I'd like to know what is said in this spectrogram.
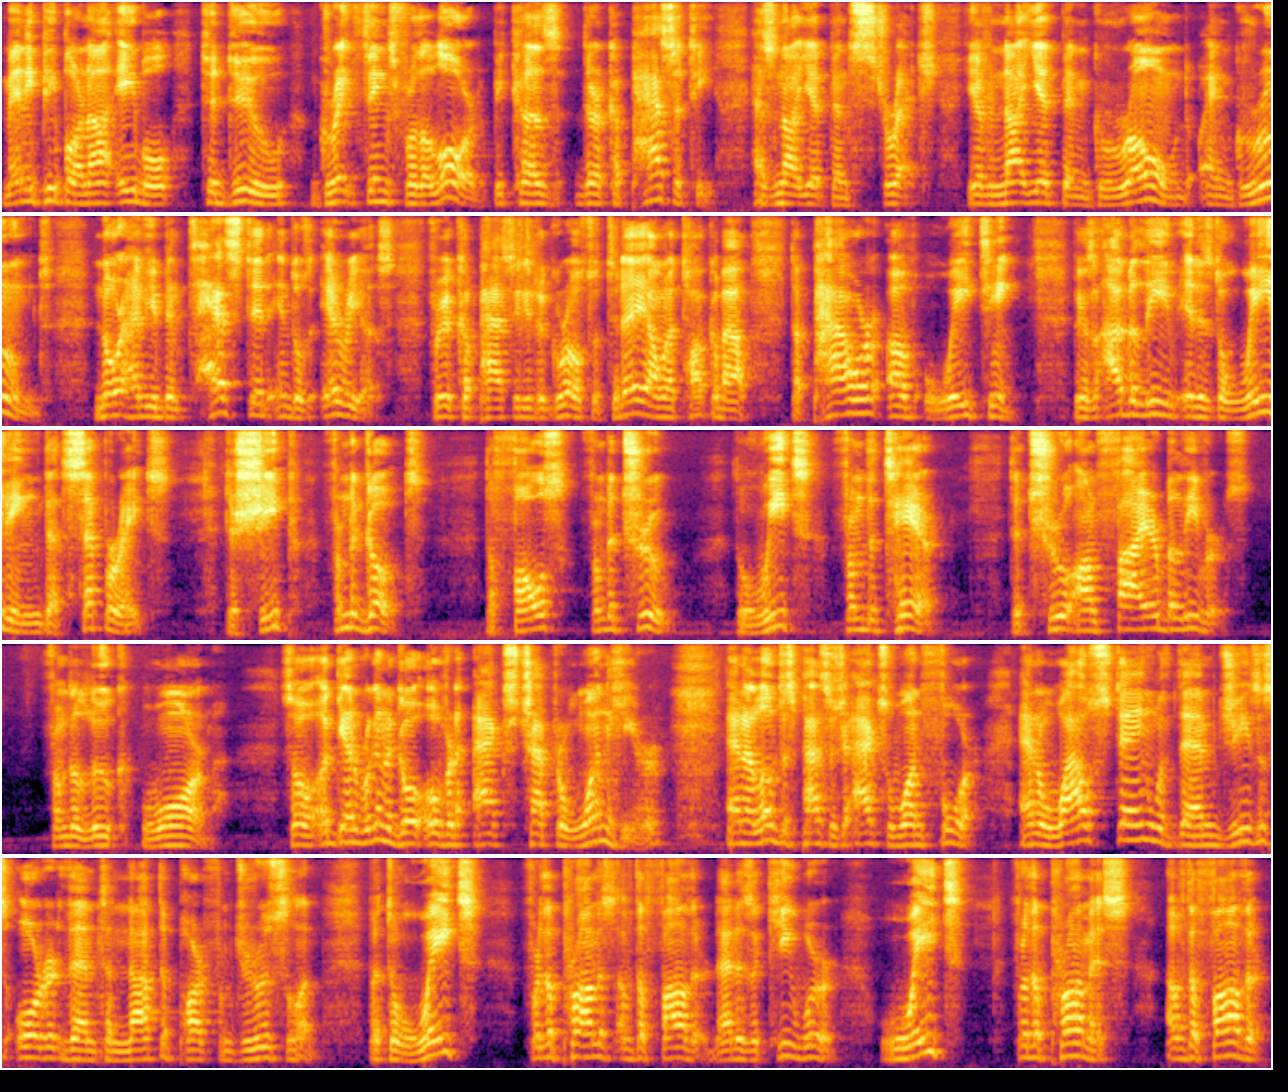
Many people are not able to do great things for the Lord because their capacity has not yet been stretched. You have not yet been grown and groomed, nor have you been tested in those areas for your capacity to grow. So today I want to talk about the power of waiting because I believe it is the waiting that separates the sheep from the goat, the false from the true, the wheat from the tare, the true on fire believers from the lukewarm. So again, we're going to go over to Acts chapter 1 here. And I love this passage, Acts 1 4. And while staying with them, Jesus ordered them to not depart from Jerusalem, but to wait for the promise of the Father. That is a key word. Wait for the promise of the Father.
